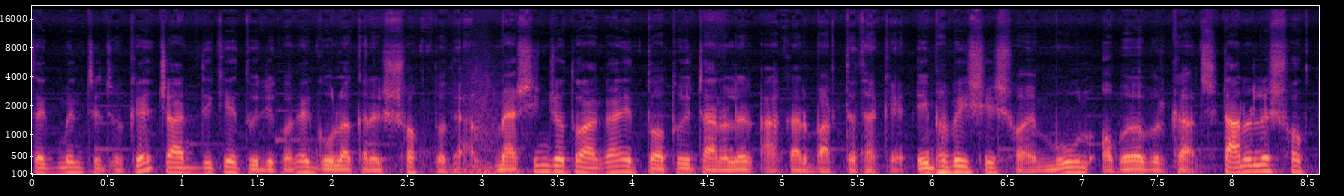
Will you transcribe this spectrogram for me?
সেগমেন্টে ঢুকে চারদিকে তৈরি করে গোলাকারের শক্ত দেয়াল। মেশিন যত আগায়, ততই টানেলের আকার বাড়তে থাকে। এইভাবেই শেষ হয় মূল অবয়বের কাজ। টানেলের শক্ত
